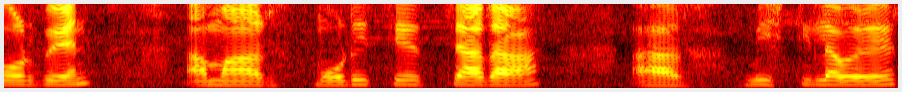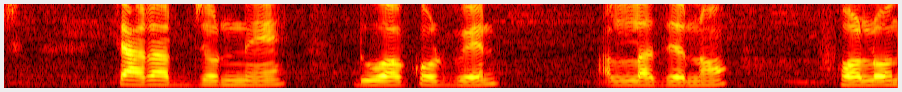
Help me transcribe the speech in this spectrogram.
করবেন। আমার মরিচের চারা আর মিষ্টি লাউয়ের চারার জন্যে দোয়া করবেন। আল্লাহ যেন ফলন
